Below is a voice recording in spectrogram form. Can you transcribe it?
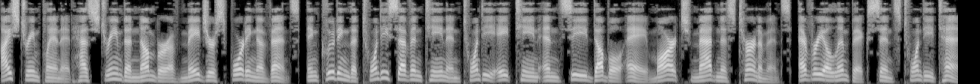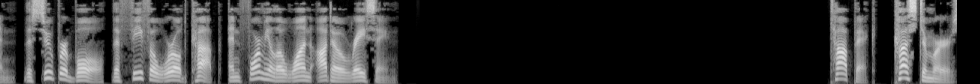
iStreamPlanet has streamed a number of major sporting events, including the 2017 and 2018 NCAA March Madness tournaments, every Olympics since 2010, the Super Bowl, the FIFA World Cup, and Formula One auto racing. Topic: Customers.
